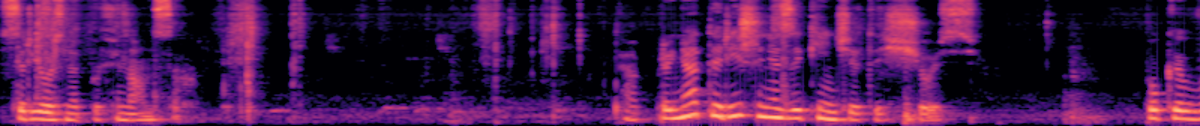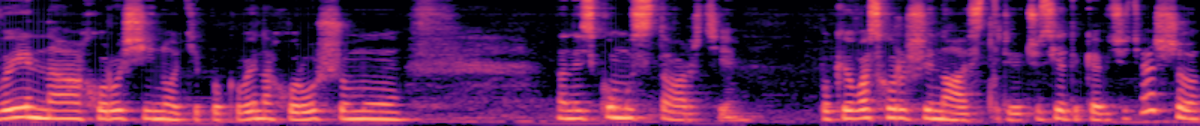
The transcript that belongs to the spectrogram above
серйозне по фінансах. Так, прийняти рішення закінчити щось. Поки ви на хорошій ноті, поки ви на хорошому, на низькому старті, поки у вас хороший настрій. Щось є таке відчуття, що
